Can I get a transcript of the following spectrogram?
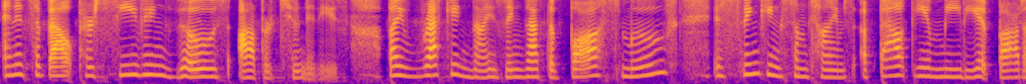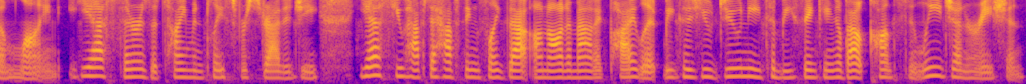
And it's about perceiving those opportunities by recognizing that the boss move is thinking sometimes about the immediate bottom line. Yes, there is a time and place for strategy. Yes, you have to have things like that on automatic pilot because you do need to be thinking about constant lead generation.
